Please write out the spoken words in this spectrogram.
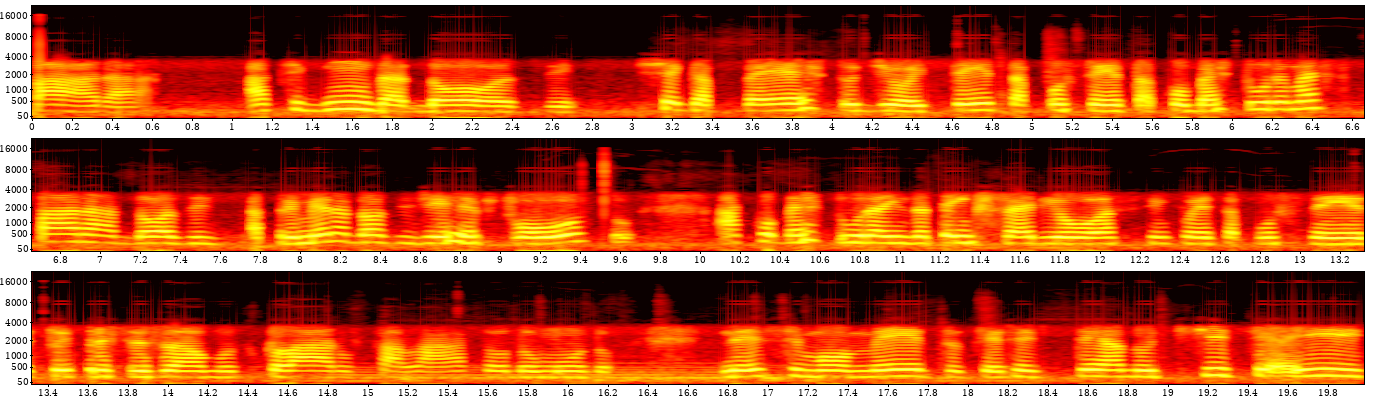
para a segunda dose chega perto de 80% a cobertura, mas para a dose, a primeira dose de reforço, a cobertura ainda tem inferior a 50% e precisamos, claro, falar todo mundo nesse momento que a gente tem a notícia aí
